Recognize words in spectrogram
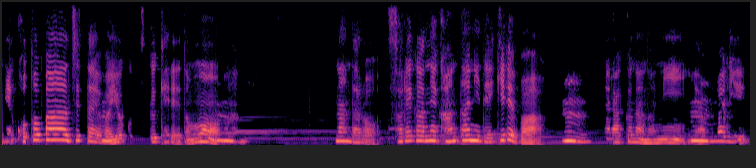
ね、言葉自体はよく聞くけれども、うん、なんだろうそれがね簡単にできれば楽なのに、やっぱり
